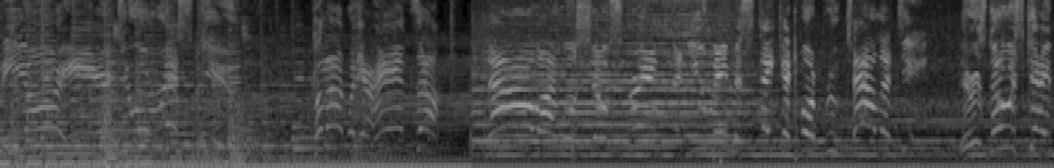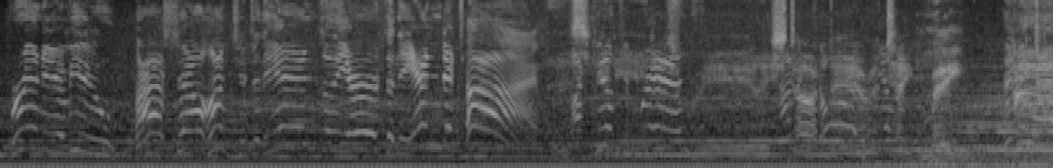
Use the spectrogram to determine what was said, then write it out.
We are here to arrest you. Come out with your hands up. Now I will show strength, and you may mistake it for brutality. There is no escape for any of you. I shall hunt you to the ends of the earth and the end of time. I've killed your friends. Really starting to irritate me.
